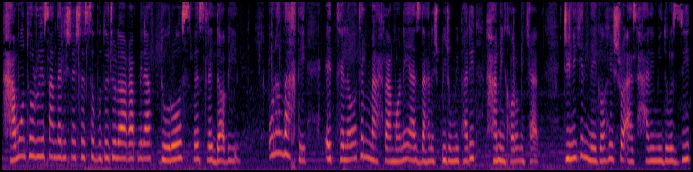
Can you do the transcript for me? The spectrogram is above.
همونطور روی صندلیش نشسته بود و جلو عقب می‌رفت درست مثل دابی. اونم وقتی اطلاعات محرمانه از دهنش بیرون میپرید همین کارو می‌کرد جینی که نگاهش رو از هری میدزدید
